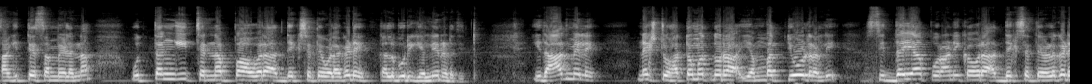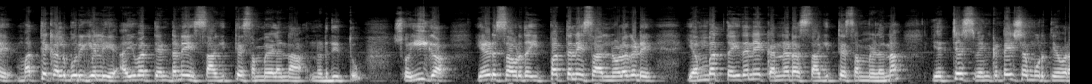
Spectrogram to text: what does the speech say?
ಸಾಹಿತ್ಯ ಸಮ್ಮೇಳನ ಉತ್ತಂಗಿ ಚೆನ್ನಪ್ಪ ಅವರ ಅಧ್ಯಕ್ಷತೆ ಒಳಗಡೆ ಕಲಬುರಗಿಯಲ್ಲಿ ನಡೆದಿತ್ತು. ಇದಾದಮೇಲೆ ನೆಕ್ಸ್ಟು ಹತ್ತೊಂಬತ್ತು ನೂರ ಎಂಬತ್ತೇಳರಲ್ಲಿ ಸಿದ್ದಯ್ಯ ಪುರಾಣಿಕ ಅವರ ಅಧ್ಯಕ್ಷತೆ ಒಳಗಡೆ ಮತ್ತೆ ಕಲಬುರಗಿಯಲ್ಲಿ ಐವತ್ತೆಂಟನೇ ಸಾಹಿತ್ಯ ಸಮ್ಮೇಳನ ನಡೆದಿತ್ತು. ಸೊ ಈಗ ಎರಡು ಸಾವಿರದ ಇಪ್ಪತ್ತನೇ ಸಾಲಿನೊಳಗಡೆ ಎಂಬತ್ತೈದನೇ ಕನ್ನಡ ಸಾಹಿತ್ಯ ಸಮ್ಮೇಳನ ಎಚ್ ಎಸ್ ವೆಂಕಟೇಶ ಮೂರ್ತಿಯವರ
